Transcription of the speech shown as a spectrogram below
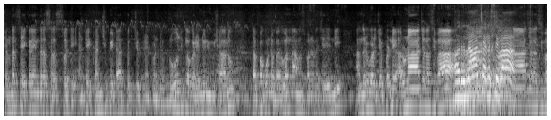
చంద్రశేఖరేంద్ర సరస్వతి అంటే కంచి పీఠాధిపతి చెప్పినటువంటి రోజుకి ఒక రెండు నిమిషాలు తప్పకుండా భగవన్నామ స్మరణ చేయండి. అందరూ కూడా చెప్పండి అరుణాచల శివ అరుణాచల శివ. అరుణాచల శివ.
